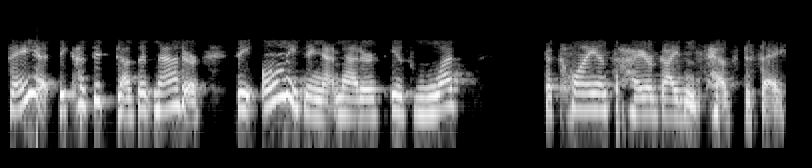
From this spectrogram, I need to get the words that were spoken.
say it because it doesn't matter. The only thing that matters is what the client's higher guidance has to say.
